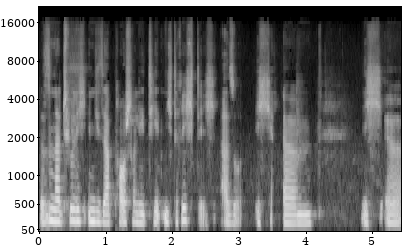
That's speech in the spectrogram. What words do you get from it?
Das ist natürlich in dieser Pauschalität nicht richtig. Also ich ähm, ich äh,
